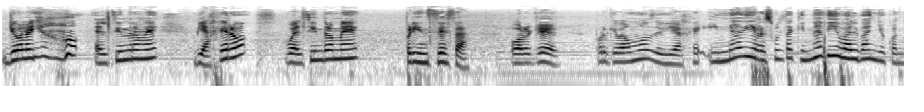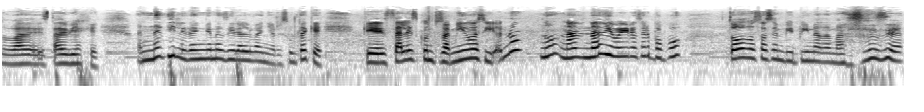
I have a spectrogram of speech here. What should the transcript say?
yo lo llamo el síndrome viajero o el síndrome princesa. ¿Por qué? Porque vamos de viaje y nadie, resulta que nadie va al baño cuando va está de viaje. A nadie le dan ganas de ir al baño. Resulta que, que sales con tus amigos y no, no, nadie, nadie va a ir a hacer popó todos hacen pipí nada más. O sea,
